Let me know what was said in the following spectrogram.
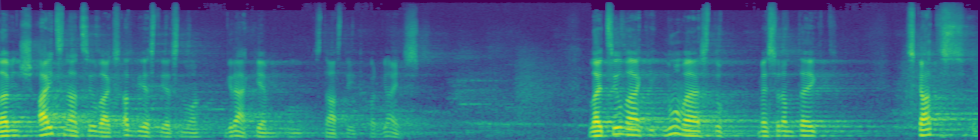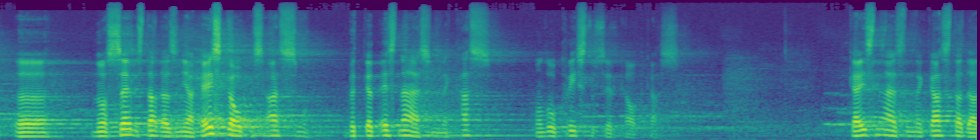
Lai viņš aicinātu cilvēkus atgriezties no grēkiem un stāstītu par gaismu lai cilvēki novērstu, mēs varam teikt, skatus uh, no sevis tādā ziņā, ka es kaut kas esmu, bet kad es neesmu nekas, un lūk, Kristus ir kaut kas. Ka es neesmu nekas tādā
